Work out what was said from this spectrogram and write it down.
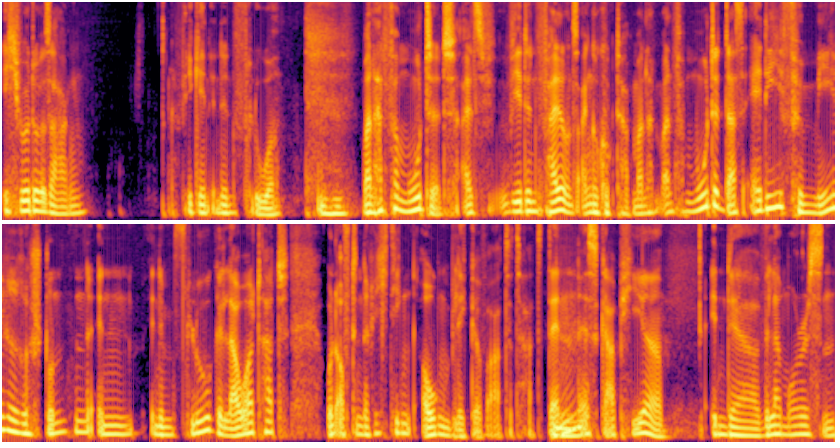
Ich würde sagen, wir gehen in den Flur. Mhm. Man hat vermutet, als wir den Fall uns angeguckt haben, man, hat, man vermutet, dass Eddie für mehrere Stunden in, in dem Flur gelauert hat und auf den richtigen Augenblick gewartet hat. Denn mhm. es gab hier in der Villa Morrison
